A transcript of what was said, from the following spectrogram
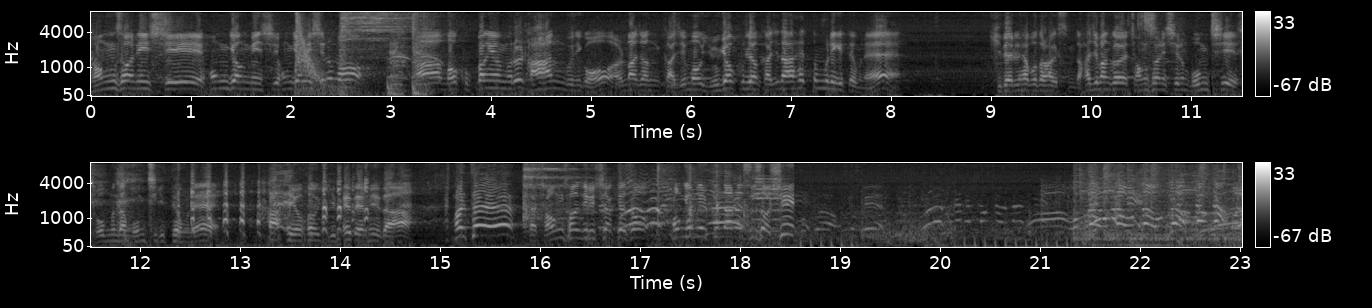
경선희 씨, 홍경민 씨, 홍경민 씨는 뭐, 아, 뭐 국방의 의무를 다 한 분이고 얼마 전까지 뭐 유격 훈련까지 다 했던 분이기 때문에 기대를 해보도록 하겠습니다. 하지만 그 정선희 씨는 몸치, 소문난 몸치기 때문에 아유 기대됩니다. 파이팅! 자, 정선지를 시작해서 홍경민 끝나는 순서 시. 온다 온다 온다 온다. 자, 앞으로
